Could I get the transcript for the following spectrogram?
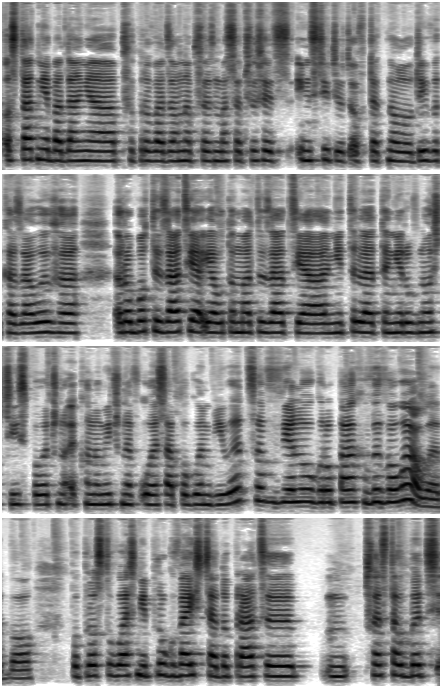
ostatnie badania przeprowadzone przez Massachusetts Institute of Technology wykazały, że robotyzacja i automatyzacja nie tyle te nierówności społeczno-ekonomiczne w USA pogłębiły, co w wielu grupach wywołały, bo po prostu właśnie próg wejścia do pracy mm, przestał być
